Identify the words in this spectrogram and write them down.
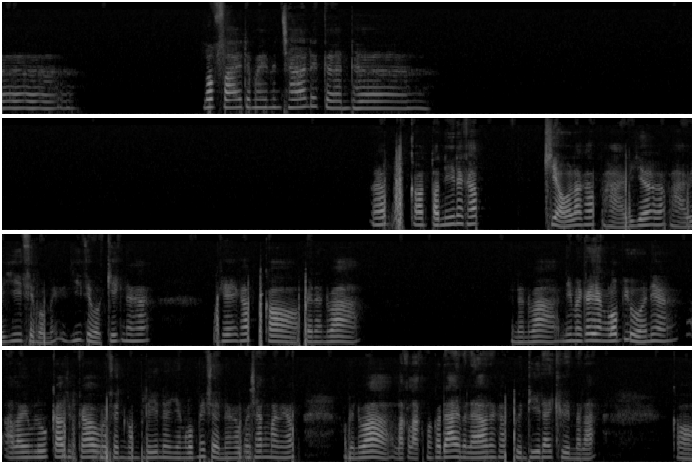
ลบไฟล์ทำไมมันช้าเหลือเกินเธอ ครับก็ตอนนี้นะครับ เขียวแล้วครับ หายไปเยอะครับ หายไปยี่สิบกว่ายี่สิบกว่ากิกนะฮะ โอเคครับ ก็เป็นนั้นว่า เป็นนั้นว่า นี่มันก็ยังลบอยู่เนี่ย อะไรไม่รู้99% complete เนี่ยยังลบไม่เสร็จนะครับ ก็ช่างมันครับเอาเป็นว่าหลักๆ มันก็ได้มาแล้วนะครับ พื้นที่ได้คืนมาละ ก็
